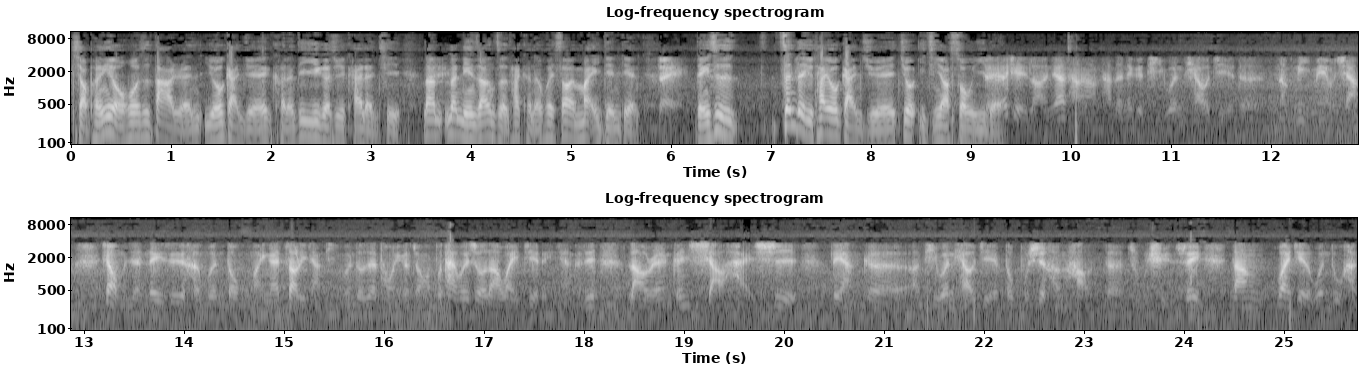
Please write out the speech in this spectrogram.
小朋友或是大人有感觉，可能第一个去开冷气，那那年长者他可能会稍微慢一点点。对，等于是。真的有他有感觉，就已经要送医了。对，而且老人家常常他的那个体温调节的能力没有像像我们人类是恒温动物嘛，应该照理讲体温都在同一个状况，不太会受到外界的影响。可是老人跟小孩是两个呃体温调节都不是很好的族群，所以当外界的温度很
